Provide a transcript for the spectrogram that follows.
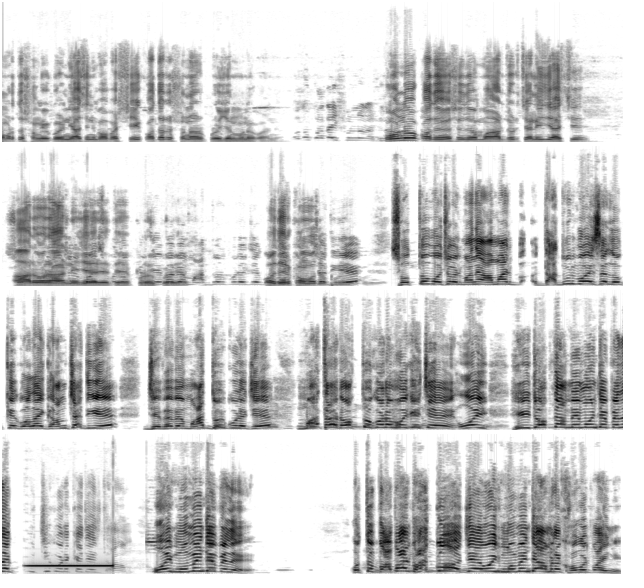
আমরা তো সঙ্গে করে নিয়ে আসিনি বাবা সেই কথাটা শোনার প্রয়োজন মনে করে না কোনো কথা শুধু মারধর চালিয়ে যাচ্ছে। আর ওরা নিজের প্রয়োগ করে ওদের ক্ষমতা দিয়ে। সত্তর বছর মানে আমার দাদুর বয়সে লোককে গলায় গামছা দিয়ে যেভাবে মারধর করেছে মাথা রক্ত গরম হয়ে গেছে ওই হিট অফ দ্য মোমেন্টে পেলে কুচি করে কেটে দিতাম ওই মোমেন্টে পেলে। ও তো বাবার ভাগ্য যে ওই মোমেন্টে আমরা খবর পাইনি।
